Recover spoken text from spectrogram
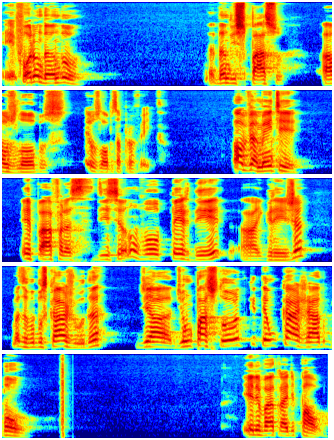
E foram dando, né, dando espaço aos lobos, e os lobos aproveitam. Obviamente, Epáfras disse: Eu não vou perder a igreja, mas eu vou buscar ajuda de, de um pastor que tem um cajado bom. Ele vai atrás de Paulo.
